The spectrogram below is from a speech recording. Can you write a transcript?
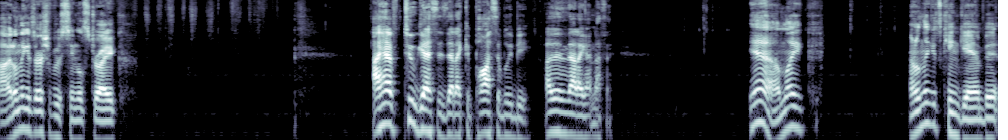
I don't think it's Urshifu single strike. I have two guesses that I could possibly be. Other than that, I got nothing. Yeah, I'm like, I don't think it's Kingambit.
